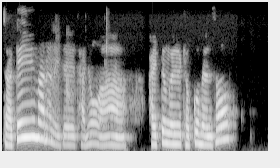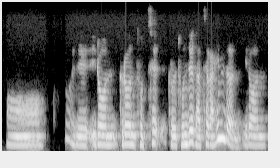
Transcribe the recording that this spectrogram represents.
자, 게임하는 이제 자녀와 갈등을 겪으면서, 어, 이제 이런, 그런 조체, 그 존재 자체가 힘든 이런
